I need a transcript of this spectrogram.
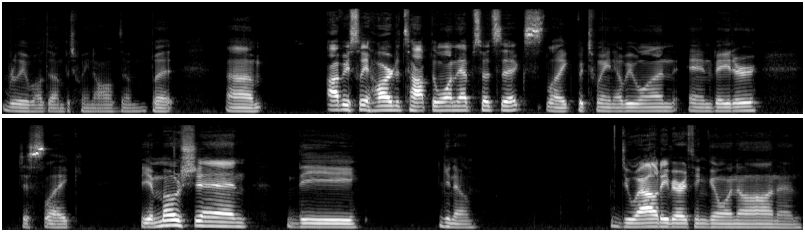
really well done between all of them. But um, obviously hard to top the one in episode six, like between Obi Wan and Vader. Just like the emotion, the you know duality of everything going on, and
